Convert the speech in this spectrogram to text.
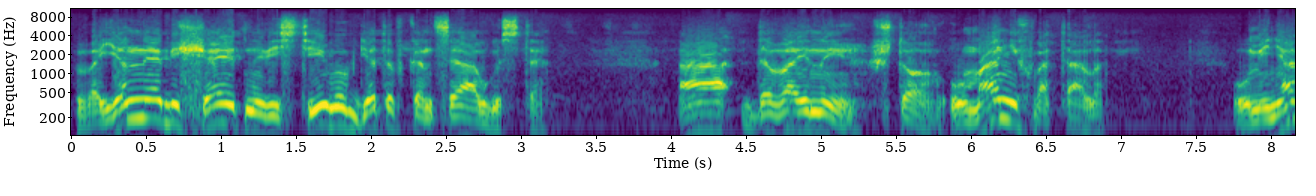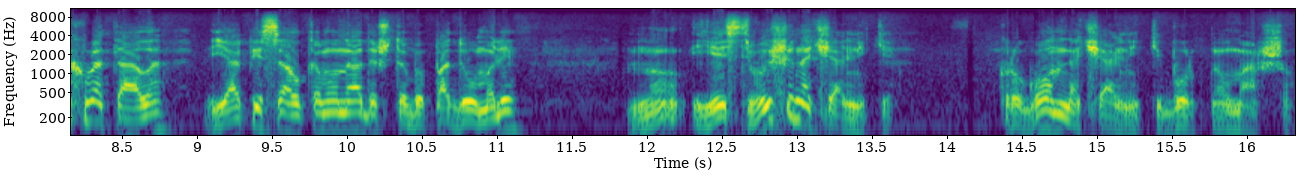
Военные обещают навести его где-то в конце августа. А до войны что, ума не хватало? У меня хватало. Я писал кому надо, чтобы подумали. Ну, есть выше начальники. Кругом начальники, буркнул маршал.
